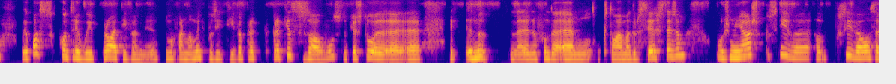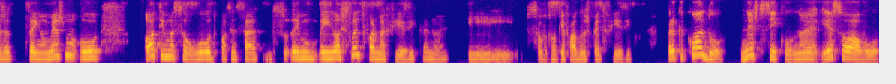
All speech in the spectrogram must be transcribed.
que eu, eu posso contribuir proativamente, de uma forma muito positiva, para, para que esses óvulos, que eu estou a, a, a, no, no, fundo, que estão a amadurecer, sejam os melhores possível, possível ou seja, tenham mesmo o, ótima saúde, possam estar em, em excelente forma física, não é? E, e estou aqui a falar do aspecto físico, para que quando, neste ciclo, não é, esse óvulo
